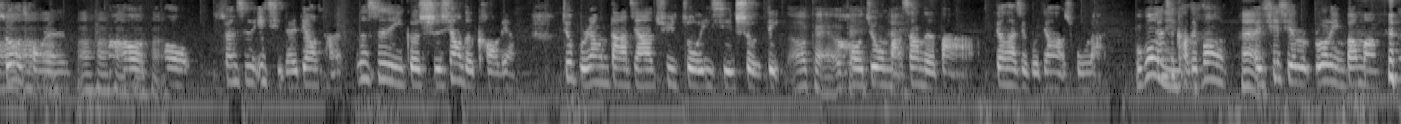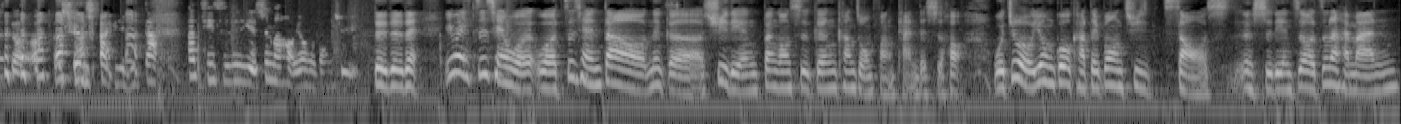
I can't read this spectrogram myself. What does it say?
所有同仁，然后然后。算是一起在调查，那是一个时效的考量，就不让大家去做一些设定。OK，, okay 然后就马上的把调查结果调查出来。不过但是卡特蹦，哎，谢谢罗琳帮忙 那个宣传一下，它其实也是蛮好用的工具。对对对，因为之前我我之前到那个旭联办公室跟康总访谈的时候，我就有用过卡特蹦去扫十十年之后，真的还蛮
